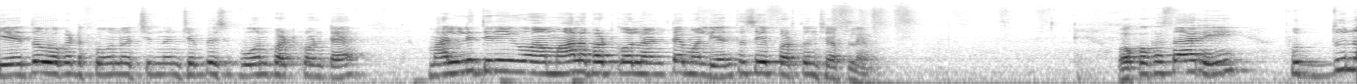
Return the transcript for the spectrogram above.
ఏదో ఒకటి ఫోన్ వచ్చిందని చెప్పేసి ఫోన్ పట్టుకుంటే మళ్ళీ తిరిగి ఆ మాల పట్టుకోవాలంటే మళ్ళీ ఎంతసేపు పడుతుందో చెప్పలేము ఒక్కొక్కసారి పొద్దున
